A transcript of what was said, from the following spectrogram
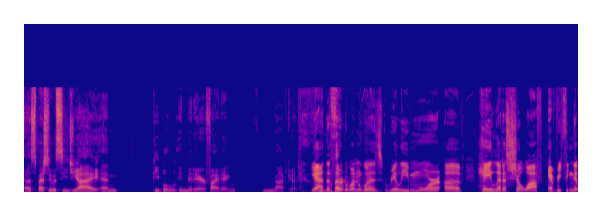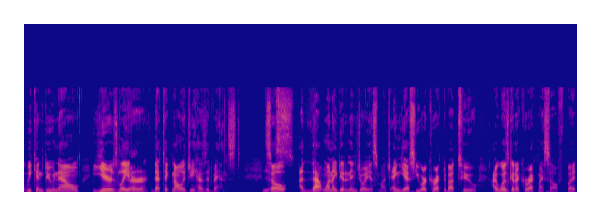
especially with CGI and people in midair fighting. Not good. Yeah, the but, third one was really more of, hey, let us show off everything that we can do now, years later, yeah. that technology has advanced. Yes. So uh, that one I didn't enjoy as much. And yes, you are correct about two. I was going to correct myself, but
